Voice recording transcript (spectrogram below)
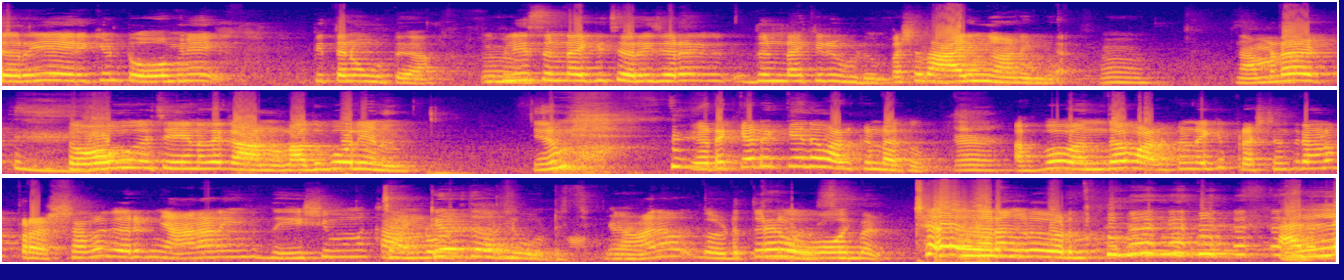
ചെറിയായിരിക്കും ടോമിനെ പിത്തനെ കൂട്ടുക. ഇംഗ്ലീഷ് ഉണ്ടാക്കി ചെറിയ ചെറിയ ഇത് ഉണ്ടാക്കിയിട്ട് വിടും പക്ഷെ അതാരും ആരും കാണില്ല. നമ്മുടെ ടോം ചെയ്യണതേ കാണുള്ളൂ അതുപോലെയാണ്. ഞാൻ ഇടയ്ക്കിടയ്ക്ക് തന്നെ വഴക്കുണ്ടാക്കും. അപ്പൊ എന്താ വഴക്കുണ്ടാക്കി? പ്രശ്നത്തിലാണ്? പ്രഷർ കയറി ഞാനാണെങ്കിൽ ദേഷ്യം കണ്ടു ഞാൻ എടുത്തിട്ട് ഒറ്റ കയറി അങ്ങോട്ട് കൊടുത്തു. അല്ല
